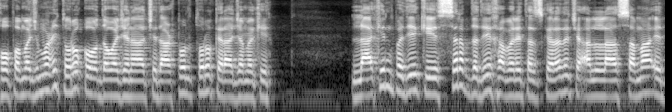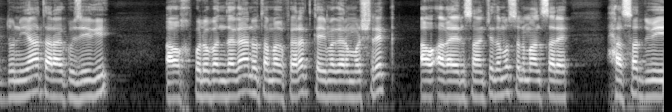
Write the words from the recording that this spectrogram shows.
خو په مجموعي طرقو د وجنا چې دا ټول طرق را جمع کې لکن په دې کې صرف د دې خبره تذکره ده چې الله سماء دنیا ترا کوزيږي او خپل بندگانو ته مغفرت کوي مګر مشرک او هغه انسان چې د مسلمان سره حسد وي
